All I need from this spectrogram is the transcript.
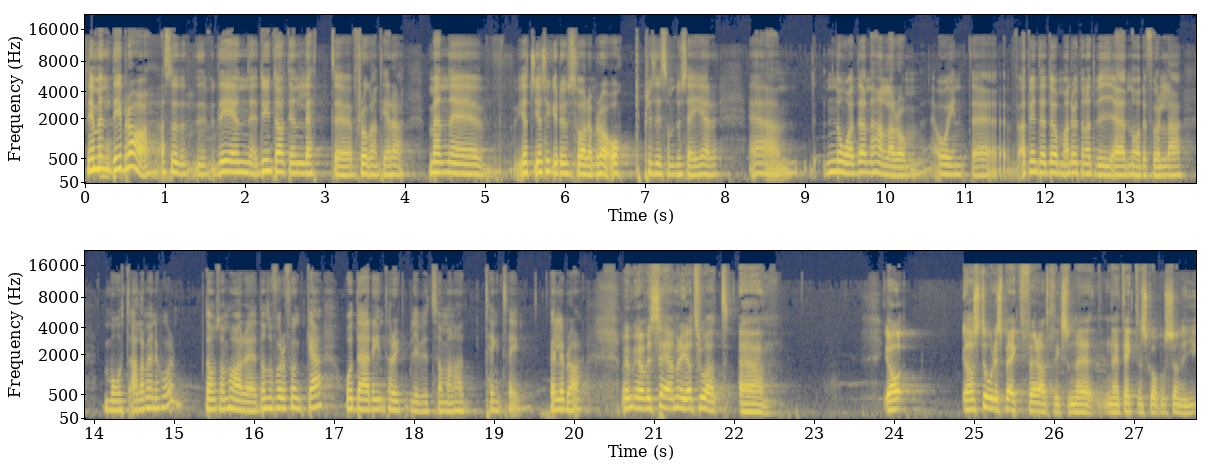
Nej, men det är bra. Alltså, det, är en, det är inte alltid en lätt eh, fråga att hantera. Men eh, jag, jag, tycker du svarar bra. Och precis som du säger, eh, nåden det handlar om och inte, att vi inte är dömande utan att vi är nådefulla mot alla människor. De som, har, de som får det att funka och där det inte har riktigt blivit som man har tänkt sig. Väldigt bra. Men jag vill säga med det, jag tror att eh, jag, jag har stor respekt för att liksom när, när ett äktenskap går sönder,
